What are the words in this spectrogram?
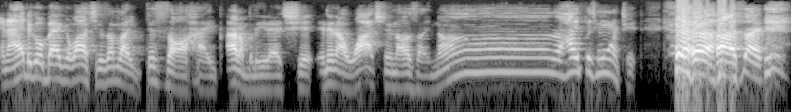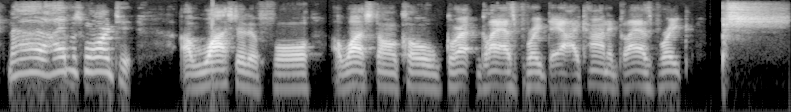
And I had to go back and watch it because I'm like, this is all hype. I don't believe that shit. And then I watched it and I was like, nah, the hype is warranted. I was like, nah, the hype is warranted. I watched it in full. I watched Stone Cold gra- glass break, the iconic glass break. Psh,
